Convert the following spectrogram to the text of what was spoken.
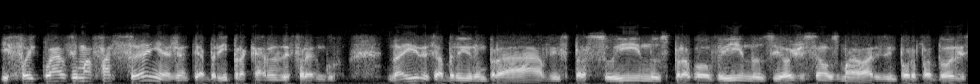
e foi quase uma façanha a gente abrir para carne de frango. Daí eles abriram para aves, para suínos, para bovinos e hoje são os maiores importadores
